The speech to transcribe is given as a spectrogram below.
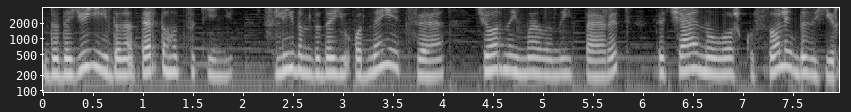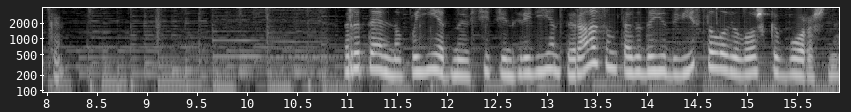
Додаю її до натертого цукіні. Слідом додаю одне яйце, чорний мелений перець та чайну ложку солі без гірки. Ретельно поєдную всі ці інгредієнти разом та додаю 2 столові ложки борошна.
